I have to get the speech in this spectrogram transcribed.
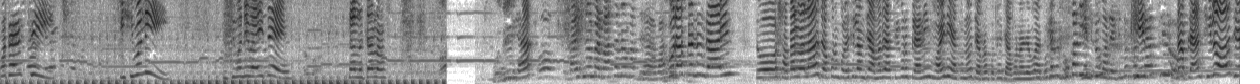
কোথায় এসছি পিসিমণি পিসিমণি বাড়িতে? চলো চলো। হ্যাঁ গুড আফটারনুন গাইস তো সকালবেলা যখন বলেছিলাম যে আমাদের আজকে কোনো প্ল্যানিং হয়নি এখনও যে আমরা কোথায় যাব না যাব আজকে না প্ল্যান ছিল যে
